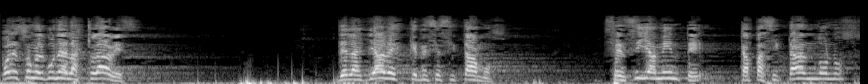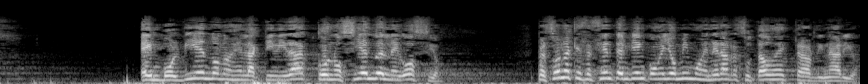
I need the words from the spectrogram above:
¿Cuáles son algunas de las claves? De las llaves que necesitamos. Sencillamente capacitándonos, envolviéndonos en la actividad, conociendo el negocio. Personas que se sienten bien con ellos mismos generan resultados extraordinarios.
